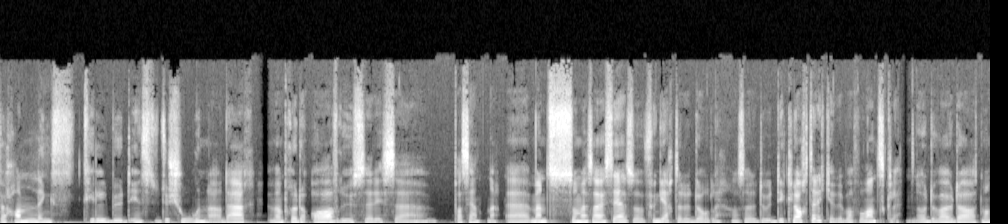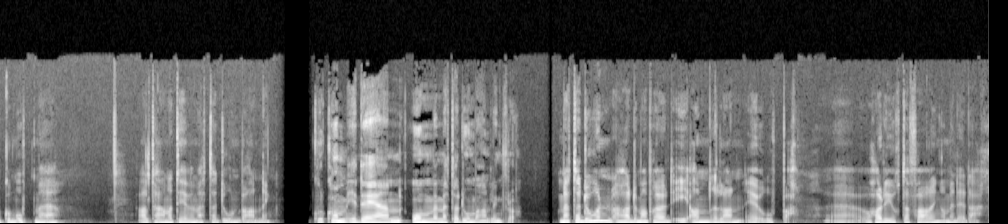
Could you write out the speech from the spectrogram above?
behandlingstilbud, institusjoner, der man prøvde å avruse disse pasientene. Eh, men som jeg sa i sted, så fungerte det dårlig. Altså, de klarte det ikke, det var for vanskelig. Og det var jo da at man kom opp med alternative metadonbehandling. Hvor kom ideen om metadonbehandling fra? Metadon hadde man prøvd i andre land i Europa, eh, og hadde gjort erfaringer med det der.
